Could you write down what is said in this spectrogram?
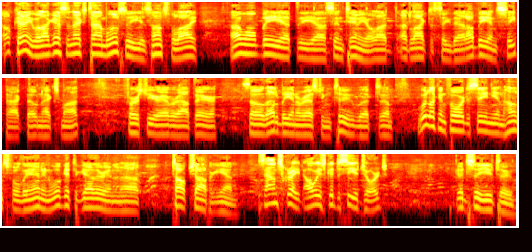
Okay, well, I guess the next time we'll see you is Huntsville. I I won't be at the uh, Centennial. I'd, I'd like to see that. I'll be in SEA-PAC, though, next month. First year ever out there. So that'll be interesting, too. But um, we're looking forward to seeing you in Huntsville then, and we'll get together and uh, talk shop again. Sounds great. Always good to see you, George. Good to see you, too.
